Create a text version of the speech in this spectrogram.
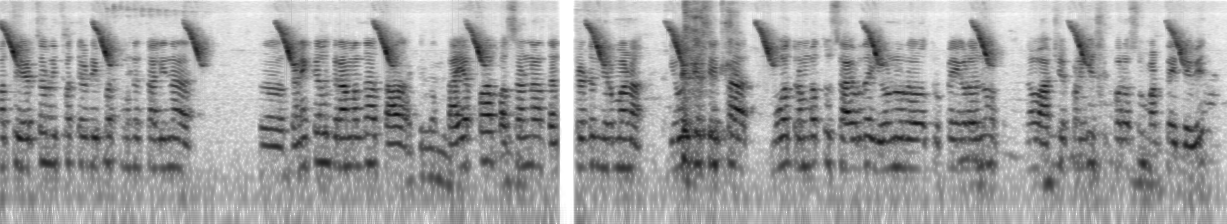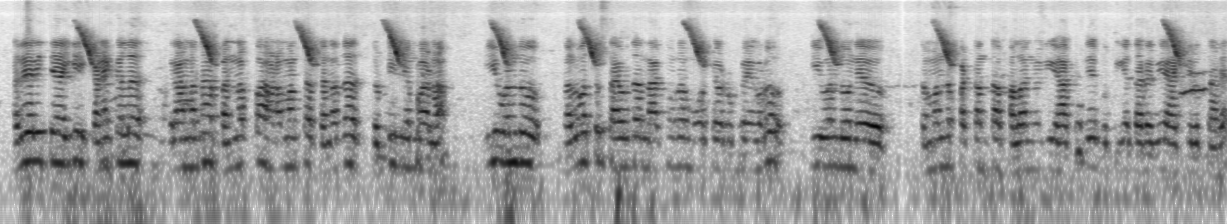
ಮತ್ತು ಎರಡ್ ಸಾವಿರದ ಇಪ್ಪತ್ತೆರಡು ಇಪ್ಪತ್ತ್ ಮೂರನೇ ಸಾಲಿನ ಕಣಕಲ್ ಗ್ರಾಮದ ತಾಯಪ್ಪ, ಬಸಣ್ಣ ದನಶೆಡ್ ನಿರ್ಮಾಣ, ಇವರಿಗೆ ಸಹಿತ ಮೂವತ್ತೊಂಬತ್ತು ಸಾವಿರದ ಏಳ್ನೂರ ಅರವತ್ತು ರೂಪಾಯಿಗಳನ್ನು ನಾವು ಆಕ್ಷೇಪಣೆಗೆ ಶಿಫಾರಸು ಮಾಡ್ತಾ ಇದ್ದೇವೆ. ಅದೇ ರೀತಿಯಾಗಿ ಕಣಕಲ್ ಗ್ರಾಮದ ಬನ್ನಪ್ಪ ಹಣಮಂತ ದನದ ದೊಡ್ಡಿ ನಿರ್ಮಾಣ, ಈ ಒಂದು ನಲವತ್ತು ಸಾವಿರದ ನಾಲ್ಕುನೂರ ಮೂವತ್ತೆರಡು ರೂಪಾಯಿಗಳು ಈ ಒಂದು ಸಂಬಂಧಪಟ್ಟಂತ ಫಲಾನುಭವಿ ಹಾಕದೆ ಗುತ್ತಿಗೆದಾರರಿಗೆ ಹಾಕಿರುತ್ತಾರೆ.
